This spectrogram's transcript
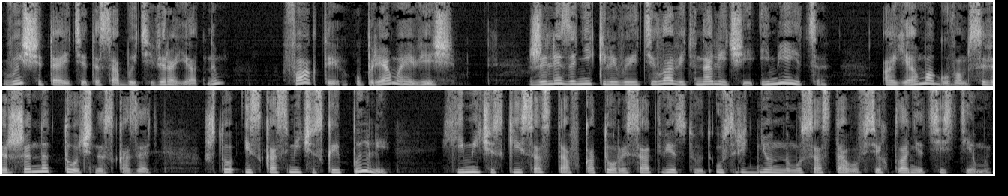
Вы считаете это событие вероятным? Факты упрямая вещь. Железо-никелевые тела ведь в наличии имеется. А я могу вам совершенно точно сказать, что из космической пыли химический состав, который соответствует усредненному составу всех планет системы,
